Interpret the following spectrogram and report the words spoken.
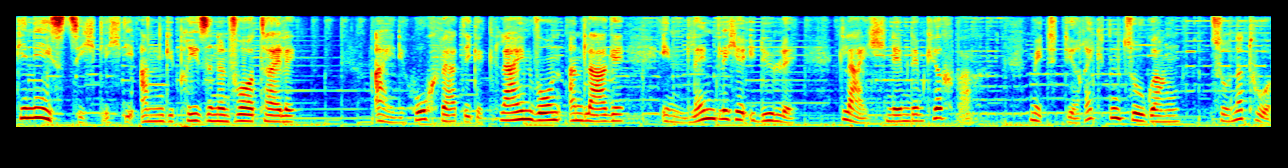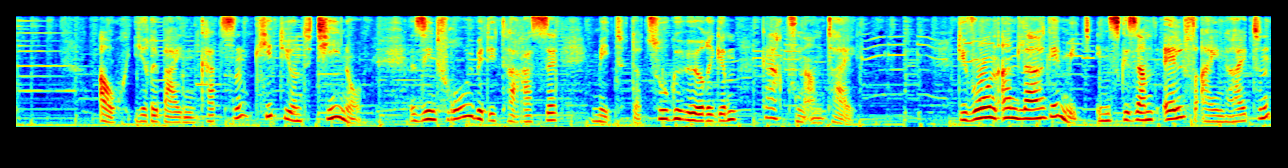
genießt sichtlich die angepriesenen Vorteile. Eine hochwertige Kleinwohnanlage in ländlicher Idylle, gleich neben dem Kirchbach, mit direktem Zugang zur Natur. Auch ihre beiden Katzen, Kitty und Tino, sind froh über die Terrasse mit dazugehörigem Gartenanteil. Die Wohnanlage mit insgesamt elf Einheiten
